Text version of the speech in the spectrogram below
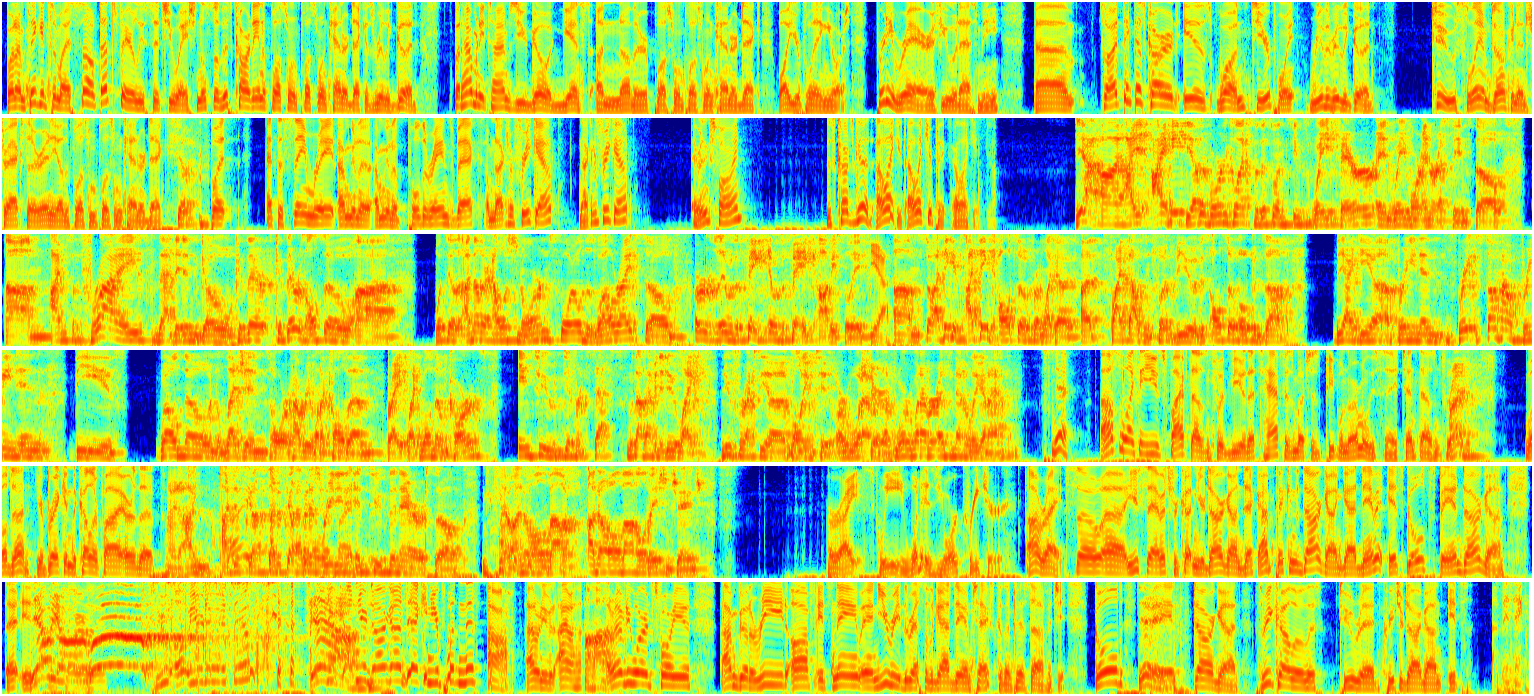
But I'm thinking to myself, that's fairly situational. So this card in a plus one plus one counter deck is really good. But how many times do you go against another plus one plus one counter deck while you're playing yours? Pretty rare, if you would ask me. Um, so I think this card is one, to your point, really, really good. Two, slam dunking in Traxa or any other plus one plus one counter deck. Yep. But at the same rate, I'm gonna I'm gonna pull the reins back. I'm not gonna freak out. Not gonna freak out. Everything's fine. This card's good. I like it. I like your pick. I like it. Yeah, uh, I I hate the other Vorinclex, but this one seems way fairer and way more interesting. So um, I'm surprised that they didn't go because there because there was also uh, what's the other, another Elesh Norn spoiled as well, right? So or it was a fake. It was a fake, obviously. Yeah. Um, so I think it's I think also from like a, a five thousand foot view, this also opens up the idea of bringing in bring somehow bringing in these well-known legends or however you want to call them right like well-known cards into different sets without having to do like new phyrexia volume 2 or whatever Sure. or whatever is inevitably going to happen Yeah. I also like that you use 5,000 foot view. That's half as much as people normally say 10,000 foot view. right Well done. You're breaking the color pie or the. I, I, I just got I just got I finished reading it into is. thin air, so I, I know all about I know all about elevation change. All right, Squee, what is your creature? All right. So, uh, you savage for cutting your Dargon deck. I'm picking a Dargon, goddammit. It's Goldspan Dargon. That is. Yeah, we three are. Colorless. Woo! Two- Oh, you're doing it too? Yeah. You're cutting your Dargon deck and you're putting this. Oh, I don't even. I don't, I uh-huh. don't have any words for you. I'm gonna read off its name and you read the rest of the goddamn text because I'm pissed off at you. Gold. Span Dargon, three colorless, two red creature Dargon. It's a mythic.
